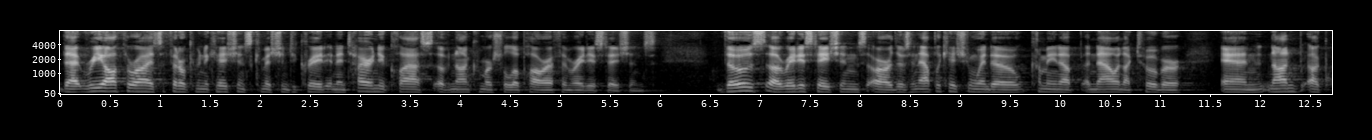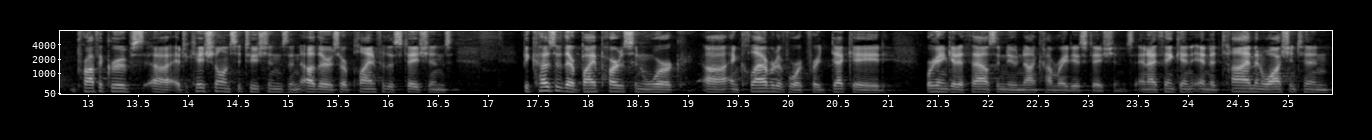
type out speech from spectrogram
that reauthorized the Federal Communications Commission to create an entire new class of non-commercial low-power FM radio stations. Those uh, radio stations are, there's an application window coming up now in October, and non-profit uh, groups, uh, educational institutions, and others are applying for the stations. Because of their bipartisan work uh, and collaborative work for a decade, we're going to get 1,000 new non-com radio stations. And I think in, in a time in Washington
